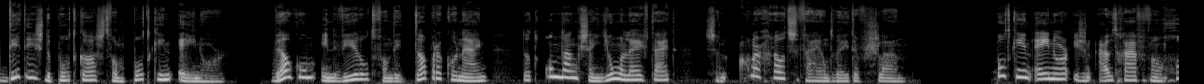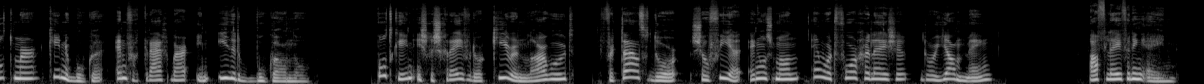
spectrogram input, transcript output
Dit is de podcast van Potkin Eenhoor. Welkom in de wereld van dit dappere konijn dat ondanks zijn jonge leeftijd zijn allergrootste vijand weet te verslaan. Potkin Eenhoor is een uitgave van Godmer kinderboeken en verkrijgbaar in iedere boekhandel. Potkin is geschreven door Kieran Larwood, vertaald door Sophia Engelsman en wordt voorgelezen door Jan Meng. Aflevering 1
